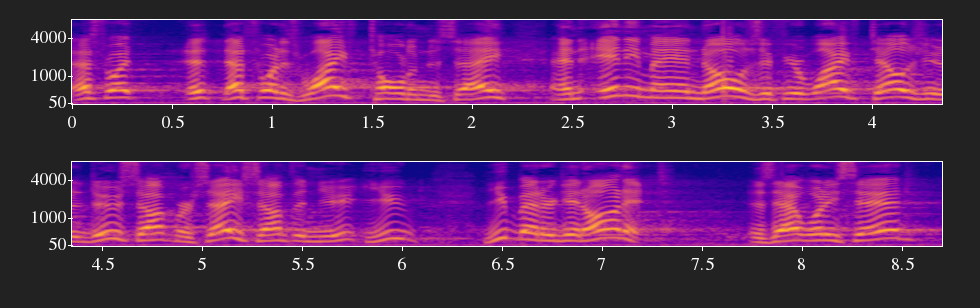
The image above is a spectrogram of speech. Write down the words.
That's what, it, that's what his wife told him to say. And any man knows if your wife tells you to do something or say something, you, you, you better get on it. Is that what he said?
